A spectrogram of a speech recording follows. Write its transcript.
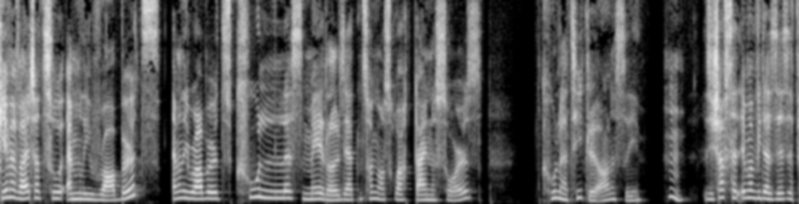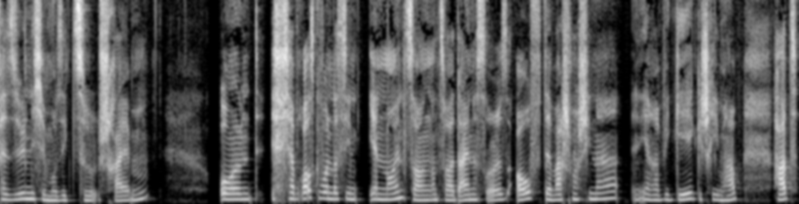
Gehen wir weiter zu Emily Roberts. Emily Roberts, cooles Mädel. Sie hat einen Song ausgebracht, Dinosaurs. Cooler Titel, honestly. Hm. Sie schafft halt immer wieder sehr, sehr persönliche Musik zu schreiben. Und ich habe rausgefunden, dass sie ihren neuen Song, und zwar Dinosaurs, auf der Waschmaschine in ihrer WG geschrieben hab, hat,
